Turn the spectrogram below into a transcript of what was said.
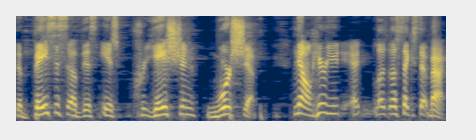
The basis of this is creation worship. Now, here you, let, let's take a step back.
